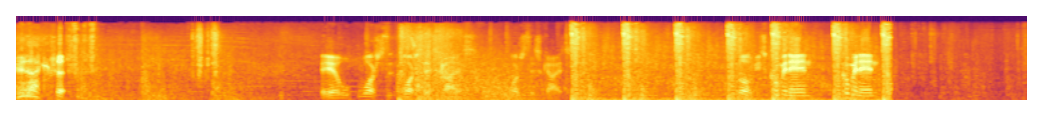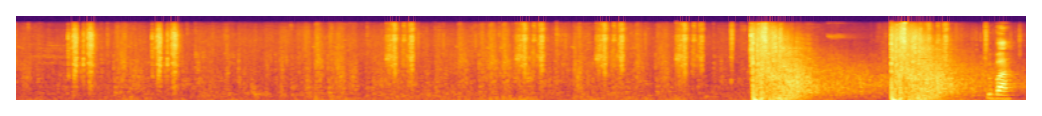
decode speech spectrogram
Like that. Here, watch th watch this, guys. Watch this, guys. Look, he's coming in. He's coming in. Goodbye.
